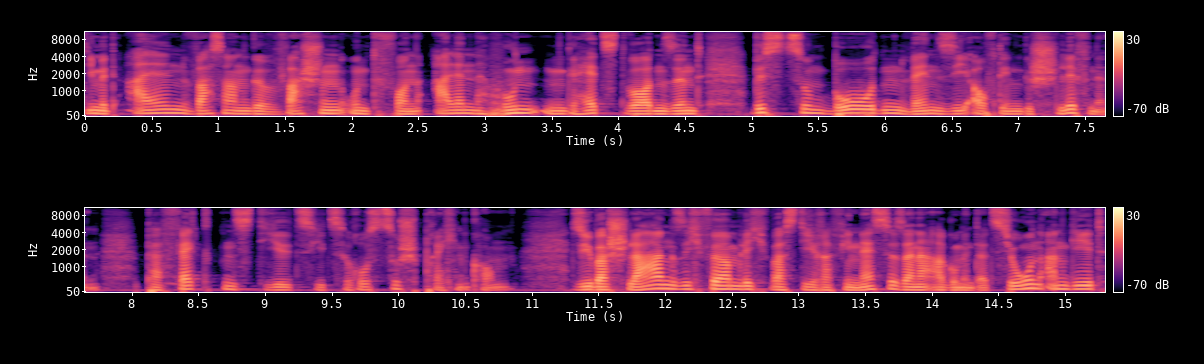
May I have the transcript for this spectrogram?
die mit allen Wassern gewaschen und von allen Hunden gehetzt worden sind, bis zum Boden, wenn sie auf den geschliffenen, perfekten Stil Ciceros zu sprechen kommen. Sie überschlagen sich förmlich, was die Raffinesse seiner Argumentation angeht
